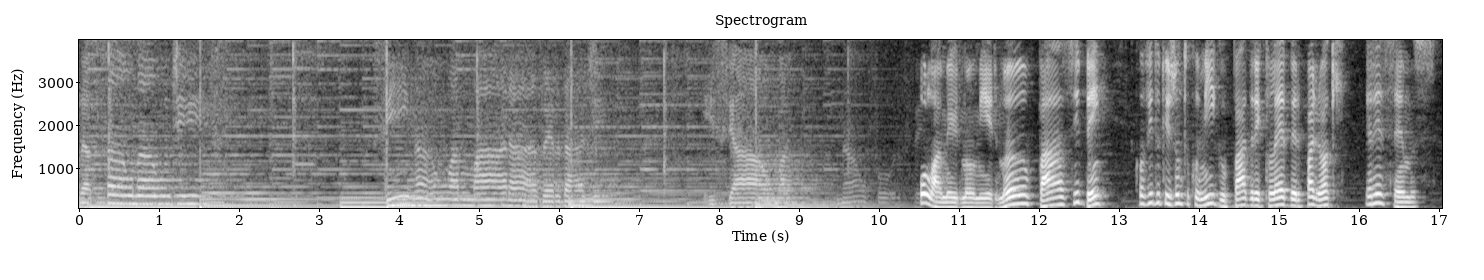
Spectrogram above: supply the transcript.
coração não diz se não amar a verdade e se a alma não for Olá, meu irmão, minha irmã, paz e bem. Convido que junto comigo, Padre Kleber Palhoque, recemos.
